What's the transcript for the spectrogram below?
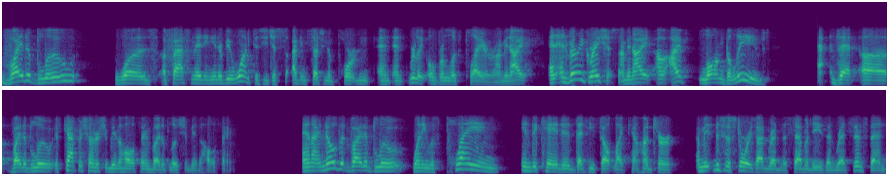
Vida Blue was a fascinating interview. One, because he's just I think such an important and, and really overlooked player. I mean, I and, and very gracious. I mean, I I've long believed that uh, Vida Blue, if Catfish Hunter should be in the Hall of Fame, Vida Blue should be in the Hall of Fame. And I know that Vida Blue, when he was playing, indicated that he felt like Hunter. I mean, this is stories I'd read in the 70s and read since then.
